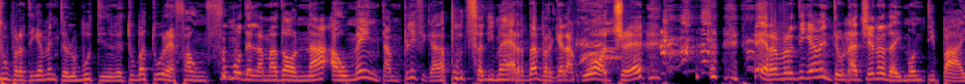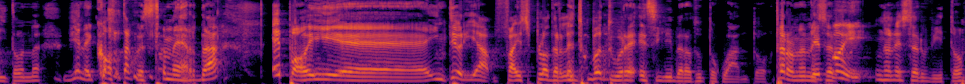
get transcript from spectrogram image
tu praticamente lo butti nelle tubature, fa un fumo della Madonna, aumenta, amplifica la puzza di merda perché la cuoce. Era praticamente una cena dai Monty Python. Viene cotta questa merda e poi eh, in teoria fa esplodere le tubature e si libera tutto quanto. Però non, è, ser- poi, non è, servito.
